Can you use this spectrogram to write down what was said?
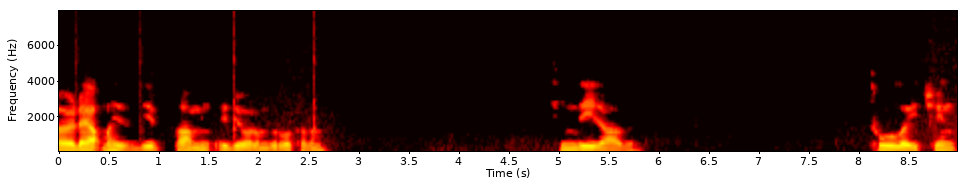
Öyle yapmayız diye tahmin ediyorum. Dur bakalım. Tin değil abi. Tuğla için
